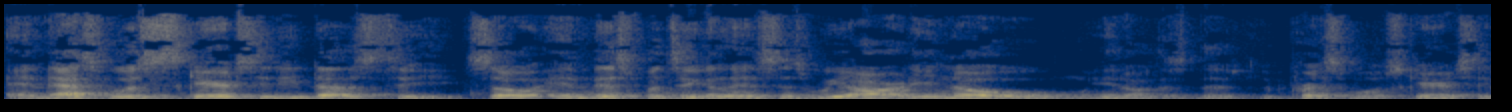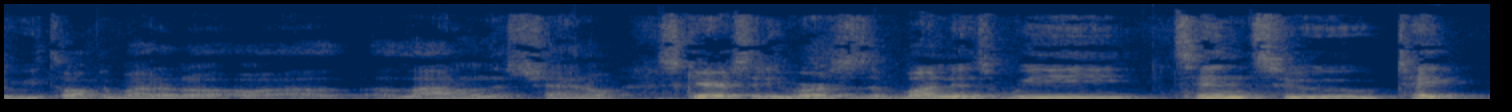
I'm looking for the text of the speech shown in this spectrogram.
And that's what scarcity does to you. So in this particular instance, we already know, you know, the, the, the principle of scarcity. We talked about it a, a, a lot on this channel. Scarcity versus abundance. We tend to take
